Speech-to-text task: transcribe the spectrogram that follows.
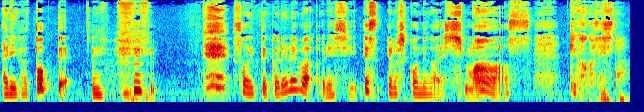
ありがとうって、うん、そう言ってくれれば嬉しいです。よろしくお願いします。気学でした。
